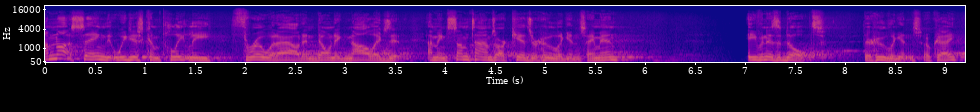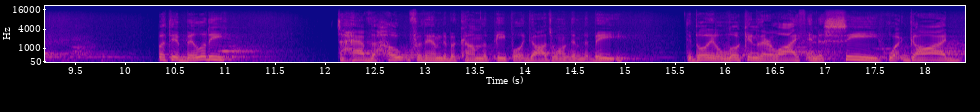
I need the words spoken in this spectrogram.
I'm not saying that we just completely throw it out and don't acknowledge that. I mean, sometimes our kids are hooligans, amen? Even as adults, they're hooligans, okay? But the ability to have the hope for them to become the people that God's wanted them to be, the ability to look into their life and to see what God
